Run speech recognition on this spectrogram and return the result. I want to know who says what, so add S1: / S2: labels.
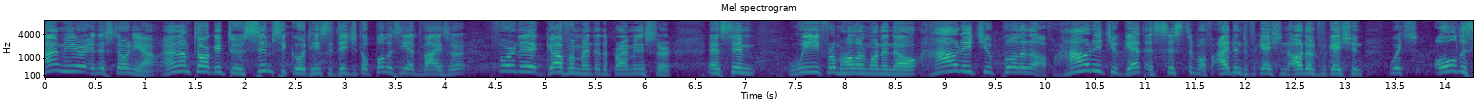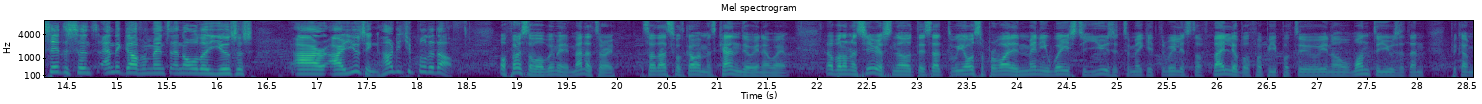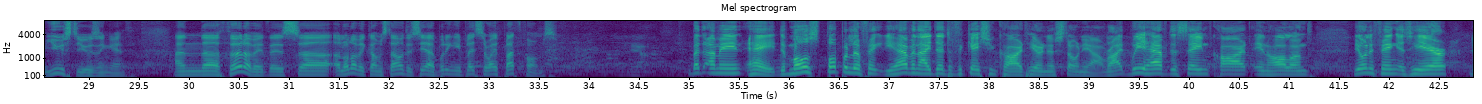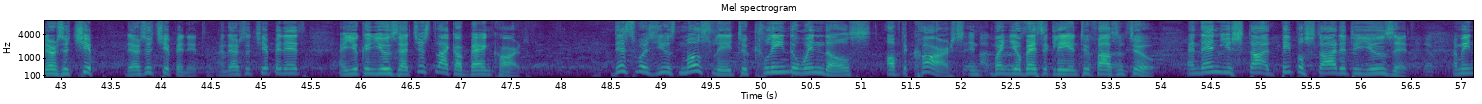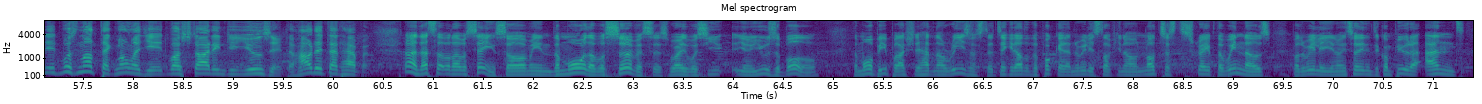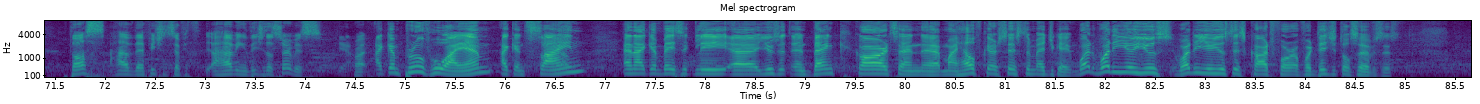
S1: I'm here in Estonia and I'm talking to Simm Sikkut. He's the digital policy advisor for the government and the prime minister. Uh, Simm, we from Holland want to know how did you pull it off? How did you get a system of identification, identification, which all the citizens and the government and all the users are, are using? How did you pull it off?
S2: Well, first of all, we made it mandatory, so that's what governments can do in a way. No, but on a serious note, is that we also provided many ways to use it to make it really stuff valuable for people to, you know, want to use it and become used to using it. And uh, third of it is uh, a lot of it comes down to yeah, putting in place the right platforms.
S1: But I mean, hey, the most popular thing, you have an identification card here in Estonia, right? We have the same card in Holland. The only thing is here, there's a chip. There's a chip in it. And there's a chip in it, and you can use that just like a bank card. This was used mostly to clean the windows of the cars in, when you basically in 2002. And then you start, people started to use it.
S2: Yep.
S1: I mean, it was not technology; it was starting to use it. How did that happen?
S2: No, that's what I was saying. So I mean, the more there was services where it was you know usable, the more people actually had no reasons to take it out of the pocket and really stuff. You know, not just scrape the windows, but really you know insert it into the computer and thus have the efficiency of having a digital service.
S1: Yeah.
S2: Right.
S1: I can prove who I am. I can sign, and I can basically uh, use it in bank cards and uh, my healthcare system. Educate. What What do you use? What do you use this card for? For digital services?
